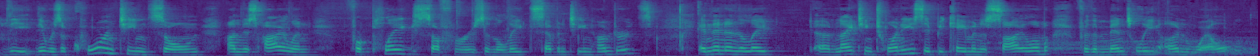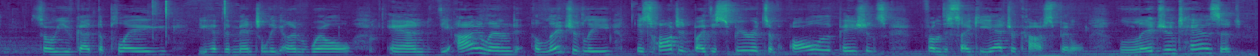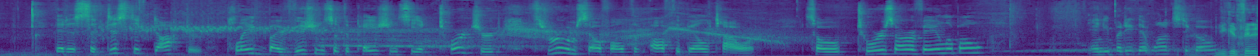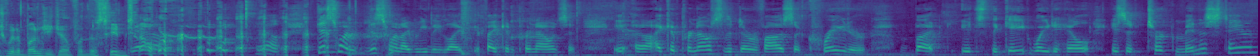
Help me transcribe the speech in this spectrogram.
the there was a quarantine zone on this island for plague sufferers in the late 1700s, and then in the late uh, 1920s it became an asylum for the mentally unwell. So you've got the plague, you have the mentally unwell, and the island allegedly is haunted by the spirits of all of the patients from the psychiatric hospital. Legend has it that a sadistic doctor, plagued by visions of the patients he had tortured, threw himself off the, off the bell tower. So tours are available. Anybody that wants to go? You can finish with a bungee jump with the same tower. yeah. This one, this one I really like. If I can pronounce it, It, uh, I can pronounce the Darvaza crater, but it's the gateway to hell. Is it Turkmenistan?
